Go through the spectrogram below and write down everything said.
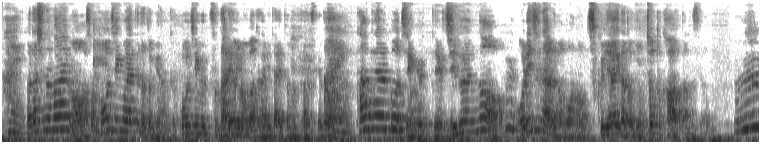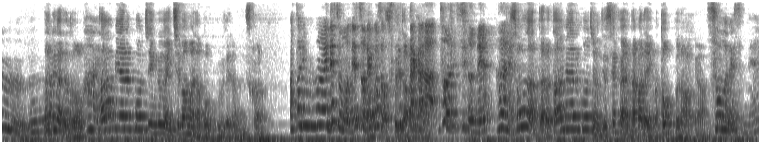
はい。私の場合も、そのコーチングをやってた時なんか、コーチング、その誰よりも上手くなりたいと思ったんですけど、はいターミナルコーチングっていう自分のうんオリジナルのものを作り上げた時にちょっと変わったんですよ。うん。うんなんでかというと、はいターミナルコーチングが一番前の僕じゃないですか。当たり前ですもんね。それこそ作ったから。そうですよね。はい。そうだったらターミナルコーチングっていう世界の中では今トップなわけなんですよ。そうですね。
